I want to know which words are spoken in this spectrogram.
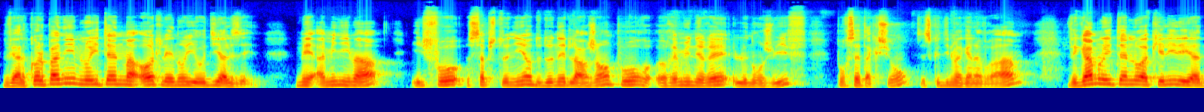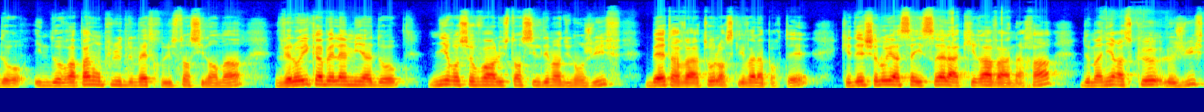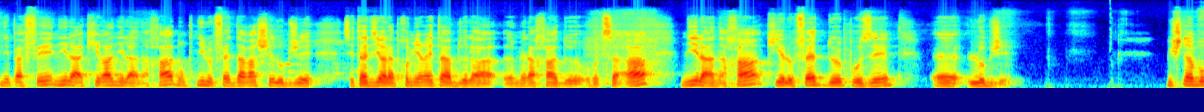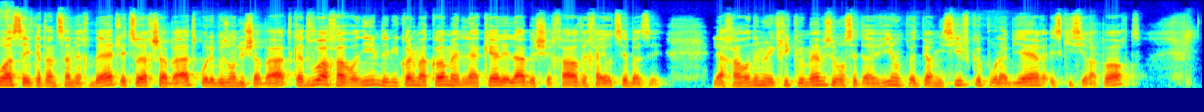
Ve'al kolpanim loiten ma'ot leno yehudi alze. Mais à minima, il faut s'abstenir de donner de l'argent pour rémunérer le non-juif pour cette action. C'est ce que dit le Magan Avraham. Vegam lo. Il ne devra pas non plus de mettre l'ustensile en main. Velo yado. Ni recevoir l'ustensile des mains du non-juif. Bet avaato lorsqu'il va l'apporter. Kede shelo yasa Israël akira va. De manière à ce que le juif n'ait pas fait ni la akira ni la anacha. Donc ni le fait d'arracher l'objet, c'est-à-dire la première étape de la euh, melacha de Rotsa'a, ni la anacha, qui est le fait de poser euh, l'objet. Mishnabura Saïf Katan Samerbet, les Tzoer Shabbat, pour les besoins du Shabbat. Kadvu Acharonim de Mikol Makom en leakel ela beshechar vechayotse basé. Les Acharonim ont écrit que même selon cet avis, on ne peut être permissif que pour la bière et ce qui s'y rapporte.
